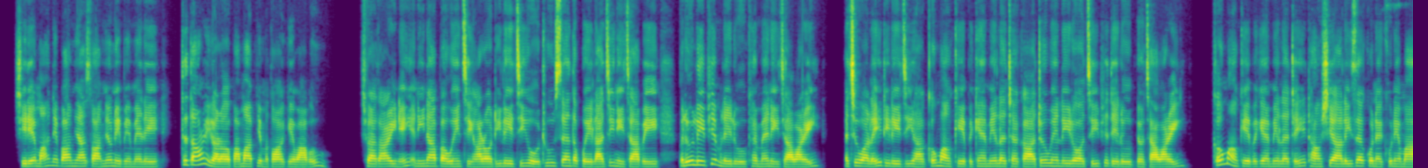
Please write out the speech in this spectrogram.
။ရေထဲမှာနှစ်ပေါင်းများစွာမြုပ်နေပေမဲ့လည်းတက်သားတွေကတော့ဘာမှဖြစ်မသွားခဲ့ပါဘူး။ရွာသားတွေနဲ့အနီးနားပတ်ဝန်းကျင်ကတော့ဒီလေကြီးကိုထူးဆန်းတဲ့ပွဲလာကြည့်နေကြပြီးဘလို့လေဖြစ်မလဲလို့ခံမှန်းနေကြပါရီ။ အချို့ကလည်းဒီလေကြီးဟာကုန်းမောင်ကဲပကံမဲလက်ထက်ကတိုးဝင်လေးတော်ကြီးဖြစ်တယ်လို့ပြောကြပါရီ။ကုန်းမောင်ကဲပကံမဲလက်တဲ့1848ခုနှစ်မှာ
